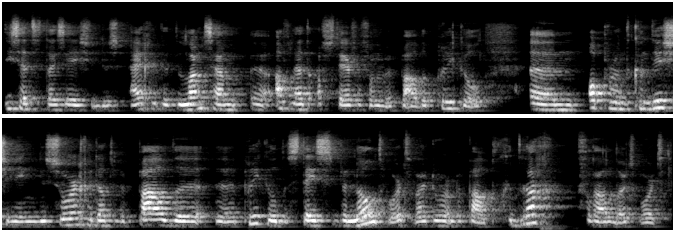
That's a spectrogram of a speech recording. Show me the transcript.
desensitization. Dus eigenlijk het langzaam uh, af laten afsterven van een bepaalde prikkel. um, operant conditioning. Dus zorgen dat een bepaalde uh, prikkel dus steeds beloond wordt, waardoor een bepaald gedrag veranderd wordt.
